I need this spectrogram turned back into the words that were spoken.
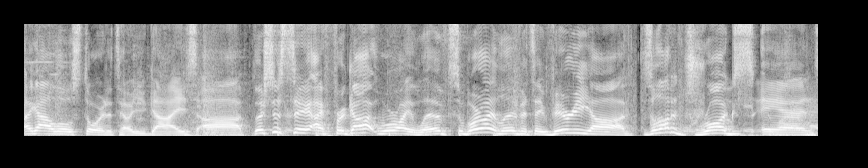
I got a little story to tell you guys. Uh, let's just say I forgot where I live. So where I live, it's a very, uh, there's a lot of drugs and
